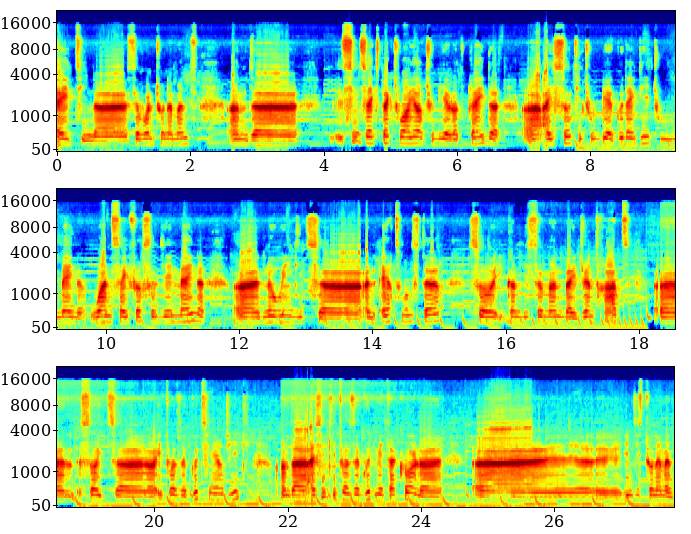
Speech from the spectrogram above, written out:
eight in uh, several tournaments, and uh, since I expect Warrior to be a lot played, uh, I thought it would be a good idea to main one Cipher Soldier in main, uh, knowing it's uh, an Earth monster, so it can be summoned by Giant Rat. Uh, so it's, it was a good synergic, and I think it was a good meta call uh, in this tournament.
